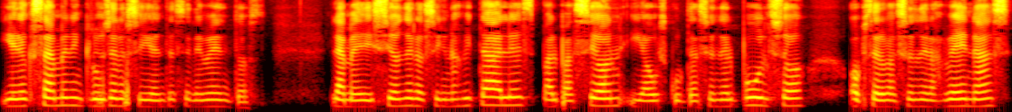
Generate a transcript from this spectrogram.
y el examen incluye los siguientes elementos la medición de los signos vitales, palpación y auscultación del pulso, observación de las venas,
